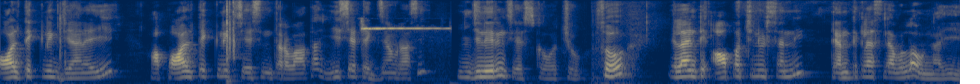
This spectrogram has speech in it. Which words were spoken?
పాలిటెక్నిక్ జాయిన్ అయ్యి ఆ పాలిటెక్నిక్ చేసిన తర్వాత ఈసెట్ ఎగ్జామ్ రాసి ఇంజనీరింగ్ చేసుకోవచ్చు. సో ఇలాంటి ఆపర్చునిటీస్ అన్నీ టెన్త్ క్లాస్ లెవెల్లో ఉన్నాయి.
